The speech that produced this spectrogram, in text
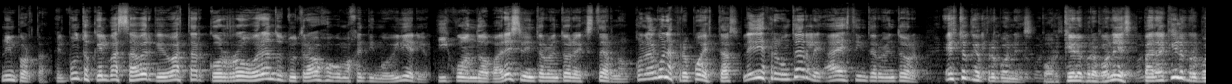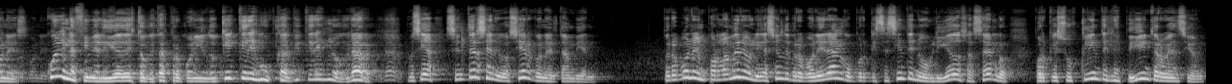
no importa. El punto es que él va a saber que va a estar corroborando tu trabajo como agente inmobiliario. Y cuando aparece el interventor externo con algunas propuestas, la idea es preguntarle a este interventor, ¿esto qué propones? ¿Por qué lo propones? ¿Para qué lo propones? ¿Cuál es la finalidad de esto que estás proponiendo? ¿Qué querés buscar? ¿Qué querés lograr? O sea, sentarse a negociar con él también. Proponen por la mera obligación de proponer algo porque se sienten obligados a hacerlo, porque sus clientes les pidió intervención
